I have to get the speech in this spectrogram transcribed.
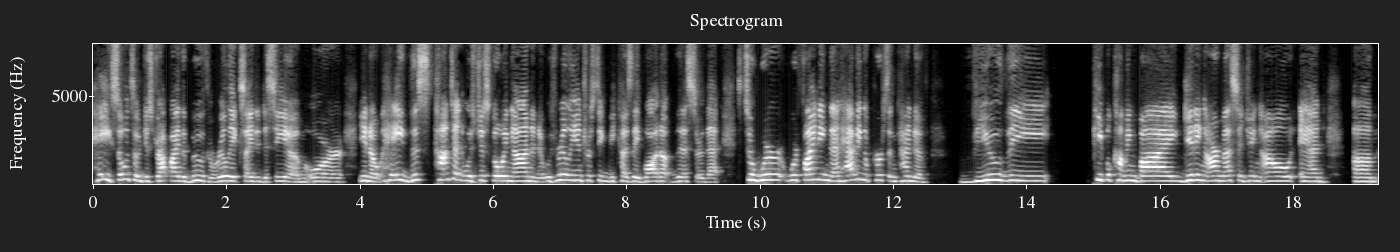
hey so and so just dropped by the booth. We're really excited to see them or you know hey this content was just going on and it was really interesting because they bought up this or that. So we're we're finding that having a person kind of view the people coming by getting our messaging out and um,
